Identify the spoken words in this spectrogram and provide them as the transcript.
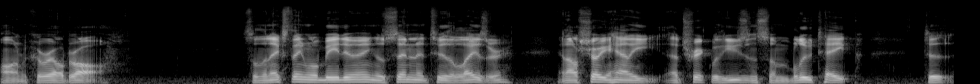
on Corel Draw. So the next thing we'll be doing is sending it to the laser, and I'll show you how to a trick with using some blue tape to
